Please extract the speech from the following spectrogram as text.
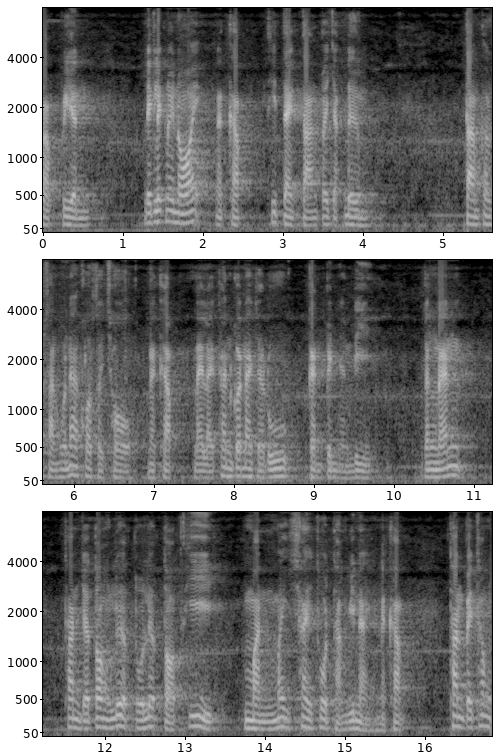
ปรับเปลี่ยนเล็กๆ น้อยๆนะครับ ที่แตกต่างไปจากเดิม ตามคำสั่งหัวหน้าคอสชนะครับ หลายๆ ท่านก็น่าจะรู้กันเป็นอย่างดี ดังนั้นท่านจะต้องเลือกตัวเลือกตอบที่มันไม่ใช่โทษทางวินัยนะครับ ท่านไปท่อง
